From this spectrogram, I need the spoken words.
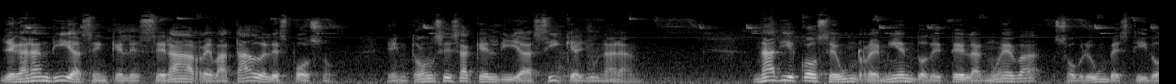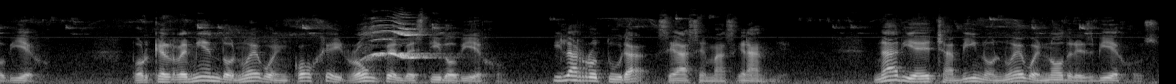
Llegarán días en que les será arrebatado el esposo, entonces aquel día sí que ayunarán. Nadie cose un remiendo de tela nueva sobre un vestido viejo, porque el remiendo nuevo encoge y rompe el vestido viejo, y la rotura se hace más grande. Nadie echa vino nuevo en odres viejos,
